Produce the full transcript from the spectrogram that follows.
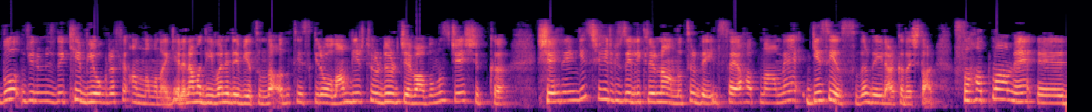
Bu günümüzdeki biyografi anlamına gelen ama divan edebiyatında adı tezkire olan bir türdür. Cevabımız C şıkkı. Şehrengiz şehir güzelliklerini anlatır değil. Seyahatname gezi yazısıdır değil arkadaşlar. Sıhhatname e,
